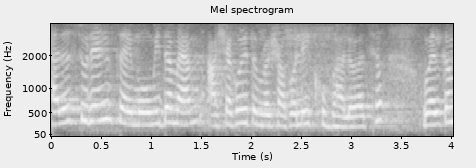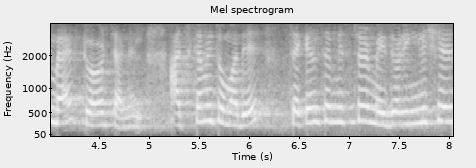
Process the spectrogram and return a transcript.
হ্যালো স্টুডেন্টস আমি মৌমিতা ম্যাম আশা করি তোমরা সকলেই খুব ভালো আছো। Welcome back to our channel আজকে আমি তোমাদের সেকেন্ড সেমিস্টার মেজর ইংলিশের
